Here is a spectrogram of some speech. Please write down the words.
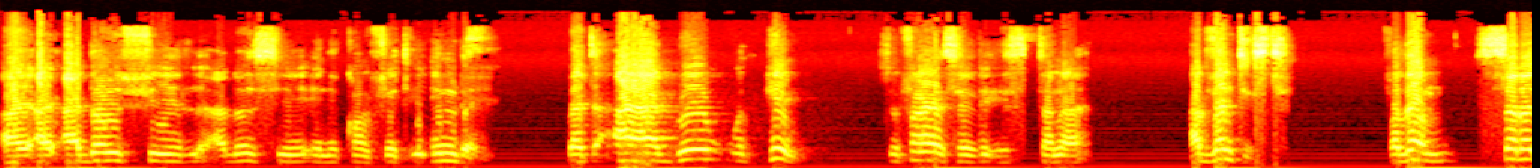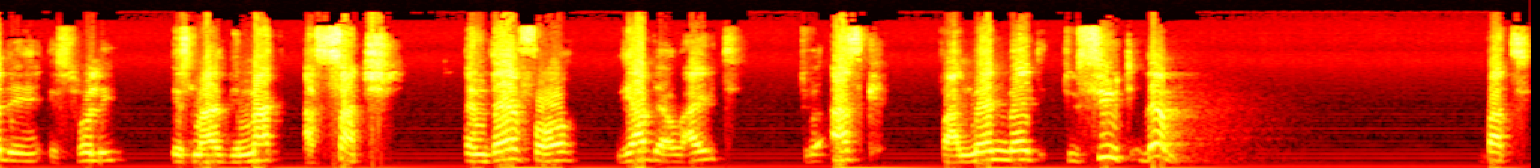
I, I, I don't feel, I don't see any conflict in there. But I agree with him so far as he's an Adventist. For them, Saturday is holy, it must be marked as such, and therefore they have the right to ask for amendment to suit them. But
